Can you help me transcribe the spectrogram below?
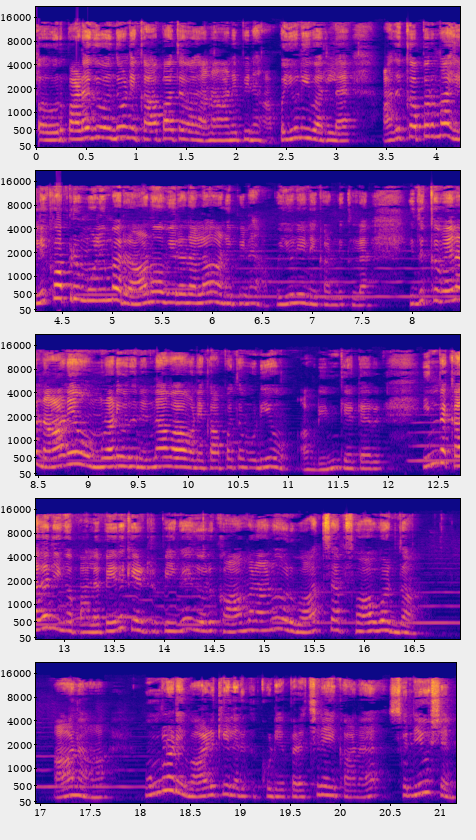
ஒரு படம் படகு வந்து உன்னை காப்பாத்த நான் அனுப்பினேன். அப்பயும் நீ வரல. அதுக்கப்புறமா ஹெலிகாப்டர் மூலியமா ராணுவ வீரனெல்லாம் அனுப்பினேன். அப்பயும் நீ என்னை கண்டுக்கல. இதுக்கு மேல நானே உன் முன்னாடி வந்து நின்னாவா? உன்னை காப்பாத்த முடியும்? அப்படின்னு கேட்டாரு. இந்த கதை நீங்க பல பேர் கேட்டிருப்பீங்க. இது ஒரு காமனான ஒரு வாட்ஸ்அப் ஃபார்வர்ட் தான். ஆனா உங்களுடைய வாழ்க்கையில் இருக்கக்கூடிய பிரச்சனைக்கான சொல்யூஷன்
